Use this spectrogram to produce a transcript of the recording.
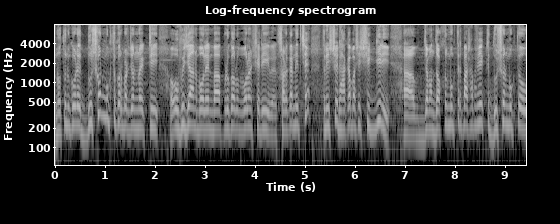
নতুন করে দূষণ মুক্ত করবার জন্য একটি অভিযান বলেন বা প্রকল্প বলেন, সেটি সরকার নিচ্ছে। তো নিশ্চয়ই ঢাকাবাসী শিগগিরই যেমন দখল মুক্তের পাশাপাশি একটি দূষণ মুক্ত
